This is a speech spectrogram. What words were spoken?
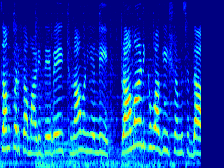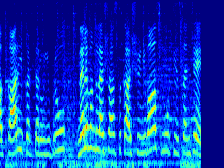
ಸಂಪರ್ಕ ಮಾಡಿದ್ದೇವೆ. ಚುನಾವಣೆಯಲ್ಲಿ ಪ್ರಾಮಾಣಿಕವಾಗಿ ಶ್ರಮಿಸಿದ್ದ ಕಾರ್ಯಕರ್ತರು ಇವರು ನೆಲಮಂಗಲ ಶಾಸಕ ಶ್ರೀನಿವಾಸ್ ಮೂರ್ತಿ ಸಂಜೆ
